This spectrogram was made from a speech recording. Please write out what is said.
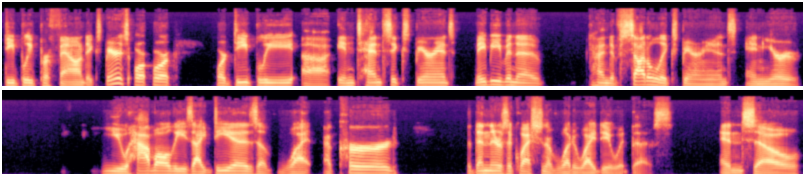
deeply profound experience or or or deeply uh, intense experience, maybe even a kind of subtle experience, and you're you have all these ideas of what occurred, but then there's a question of what do I do with this? And so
